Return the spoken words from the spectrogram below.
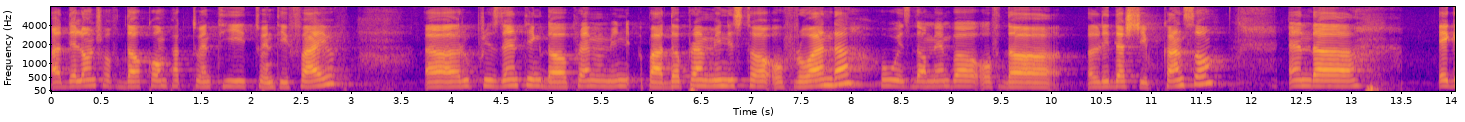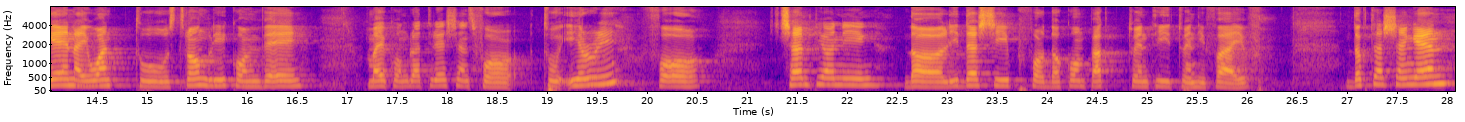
at the launch of the Compact 2025, uh, representing the Prime, uh, the Prime Minister of Rwanda, who is the member of the Leadership Council. And uh, again, I want to strongly convey my congratulations for, to IFPRI for championing the leadership for the Compact 2025. Dr. Shenggen,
